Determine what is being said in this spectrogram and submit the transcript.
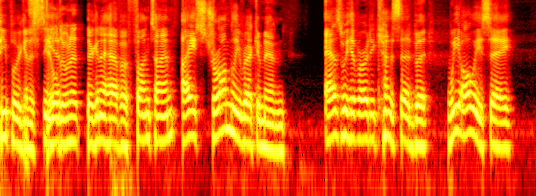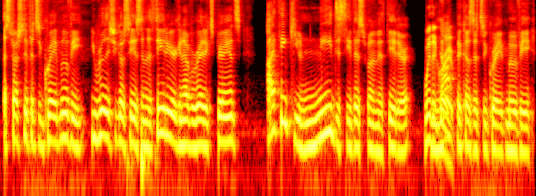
People are going to see still it. doing it. They're going to have a fun time. I strongly recommend, as we have already kind of said, but we always say, especially if it's a great movie, you really should go see this in the theater. You're going to have a great experience. I think you need to see this one in the theater With a group. because it's a great movie,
